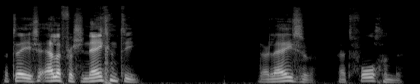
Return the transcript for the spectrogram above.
Matthäus 11 vers 19. Daar lezen we het volgende.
